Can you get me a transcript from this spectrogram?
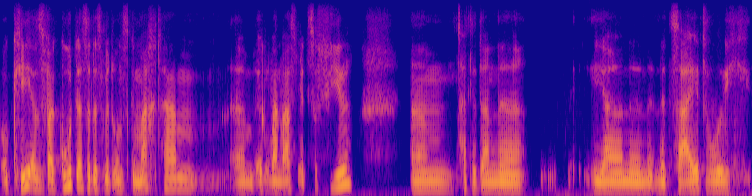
okay, also es war gut, dass sie das mit uns gemacht haben. Ähm, irgendwann war es mir zu viel. Ähm, hatte dann eine, eher eine, eine Zeit, wo ich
